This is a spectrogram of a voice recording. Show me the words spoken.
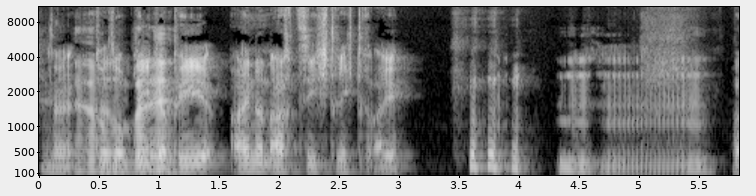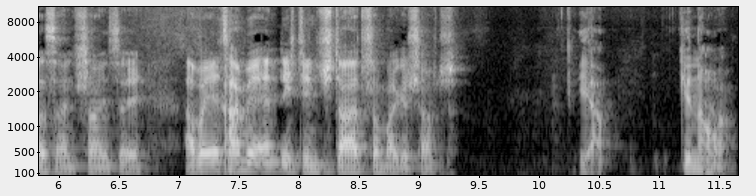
Nee, ähm, das ist auch PKP 81-3. mhm. Was ein Scheiß, ey. Aber jetzt ja. haben wir endlich den Start schon mal geschafft. Ja, genau. Ja.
